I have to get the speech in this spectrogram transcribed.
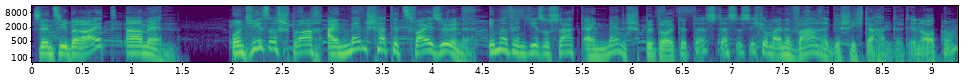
Sind Sie bereit? Amen. Und Jesus sprach, ein Mensch hatte zwei Söhne. Immer wenn Jesus sagt, ein Mensch, bedeutet das, dass es sich um eine wahre Geschichte handelt. In Ordnung?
